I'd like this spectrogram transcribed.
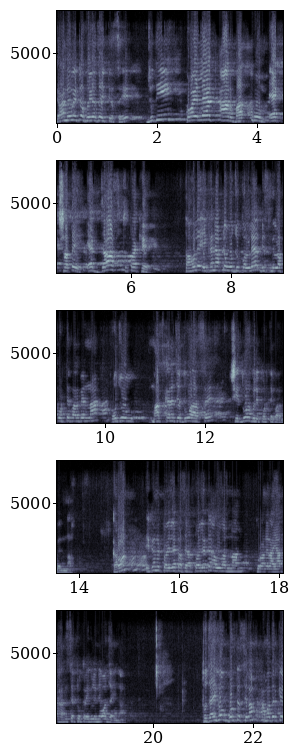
গ্রামেও এটা হয়ে যাইতেছে, যদি টয়লেট আর বাথরুম একসাথে অ্যাডজাস্ট থাকে, তাহলে এখানে আপনি অজু করলে বিসমিল্লাহ পড়তে পারবেন না। অজু মাঝখানে যে দোয়া আছে সেই দোয়াগুলি পড়তে পারবেন না। কারণ, এখানে টয়লেট আছে, আর টয়লেটে আল্লাহর নাম, কোরআনের আয়াত, হাদিসের টুকরা এগুলি নেওয়া যায় না। তো যাই হোক, বলতেছিলাম, আমাদেরকে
